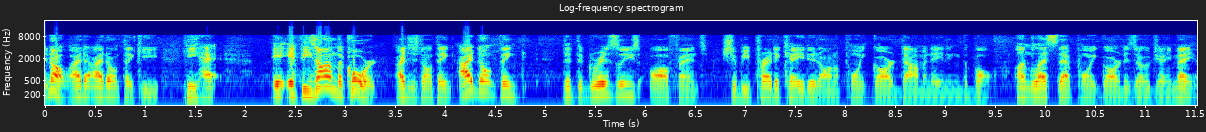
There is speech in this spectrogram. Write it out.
No, I, I don't think he he ha if he's on the court, I just don't think I don't think that the Grizzlies offense should be predicated on a point guard dominating the ball unless that point guard is O.J. Mayo.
